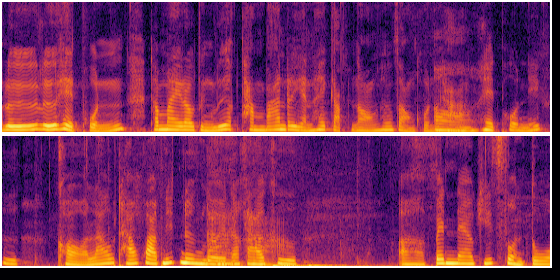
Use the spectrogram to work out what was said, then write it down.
หรือหรือเหตุผลทำไมเราถึงเลือกทำบ้านเรียนให้กับน้องทั้งสองคนอ๋อคะเหตุผลนี่คือขอเล่าเท้าความนิดนึงเลยนะคะได้ค่ะคือเออเป็นแนวคิดส่วนตัว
